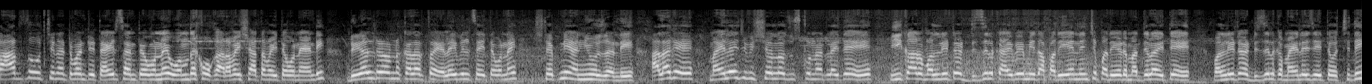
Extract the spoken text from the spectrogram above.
కార్తో వచ్చినటువంటి టైర్స్ అంటే ఉన్నాయి. వందకు ఒక అరవై శాతం అయితే ఉన్నాయండి. డ్యూయల్ టోన్ కలర్తో ఎలైవిల్స్ అయితే ఉన్నాయి. స్టెప్ని అన్యూజ్ అండి. అలాగే మైలేజ్ విషయంలో చూసుకున్నట్లయితే ఈ car one litre diesel highway మీద పదిహేను నుంచి పదిహేడు మధ్యలో అయితే వన్ లీటర్ డీజిల్కి మైలేజ్ అయితే వచ్చింది.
